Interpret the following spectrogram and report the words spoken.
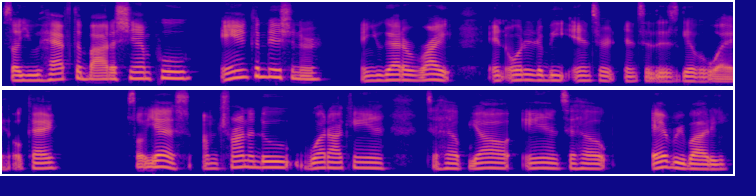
So you have to buy the shampoo and conditioner, and you got to write in order to be entered into this giveaway. Okay. So, yes, I'm trying to do what I can to help y'all and to help everybody,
